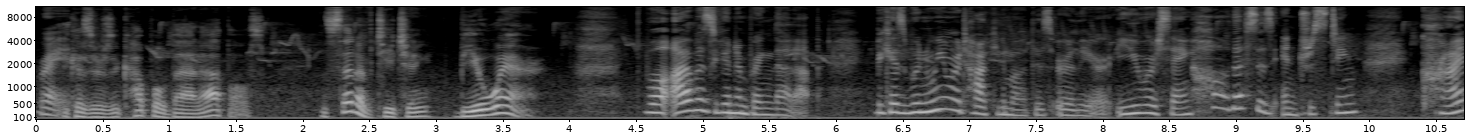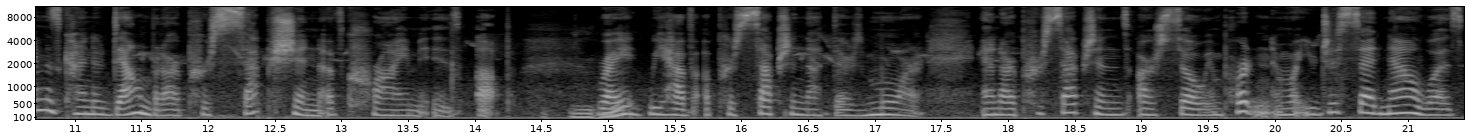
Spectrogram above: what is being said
Right. because there's a couple bad apples. Instead of teaching, be aware. Well, I was going to bring that up because when we were talking about this earlier, you were saying, oh, this is interesting. Crime is kind of down, but our perception of crime is up, right? Mm-hmm. We have a perception that there's more, and our perceptions are so important. And what you just said now was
